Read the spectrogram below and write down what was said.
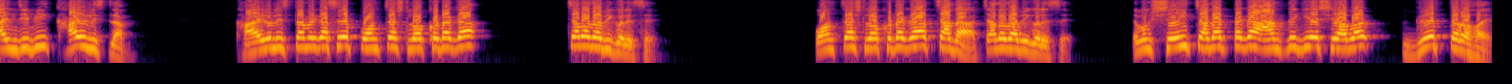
আইনজীবী খায়রুল ইসলাম। খায়রুল ইসলামের কাছে পঞ্চাশ লক্ষ টাকা চাঁদা দাবি করেছে। পঞ্চাশ লক্ষ টাকা চাঁদা চাঁদা দাবি করেছে। এবং সেই চাঁদার টাকা আনতে গিয়ে সে আবার গ্রেপ্তার হয়।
